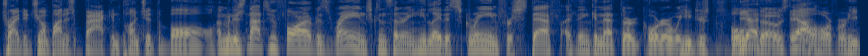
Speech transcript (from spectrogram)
tried to jump on his back and punch at the ball. I mean, it's not too far out of his range considering he laid a screen for Steph. I think in that third quarter where he just bulldozed yeah. Al Horford. He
